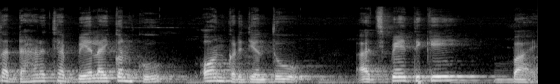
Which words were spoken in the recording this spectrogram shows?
ତା ଡାହାଣରେ ଥିବା ବେଲ୍ ଆଇକନ୍କୁ ଅନ୍ କରିଦିଅନ୍ତୁ ଆଜି ପାଇଁ ଏତିକି ବାଏ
